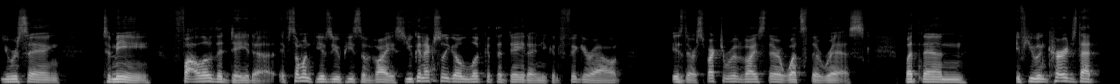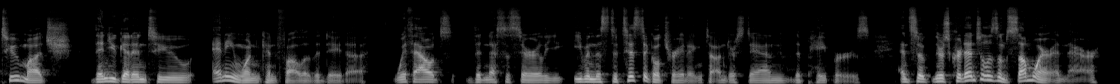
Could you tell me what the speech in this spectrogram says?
you were saying to me, follow the data. If someone gives you a piece of advice, you can actually go look at the data and you can figure out is there a spectrum of advice there? What's the risk? But then if you encourage that too much, then you get into anyone can follow the data without the necessarily even the statistical training to understand the papers. And so there's credentialism somewhere in there.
